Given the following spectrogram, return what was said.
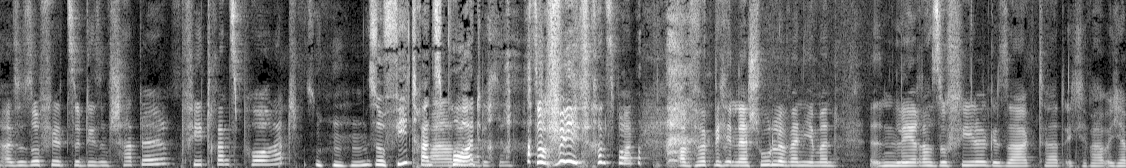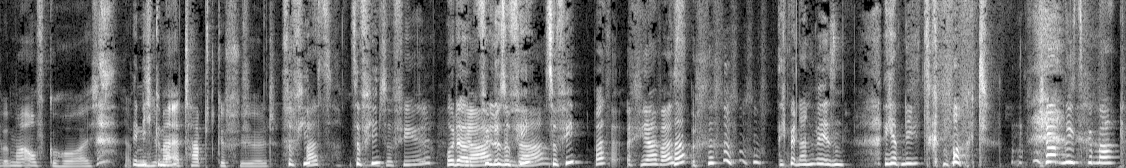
also so viel zu diesem Shuttle, Viehtransport. Mhm. Transport. So viel Transport. Aber wirklich in der Schule, wenn jemand, ein Lehrer so viel gesagt hat, ich habe ich hab immer aufgehorcht. Ich habe mich ich immer ertappt gefühlt. So viel? Was? So viel? So viel? Oder ja, Philosophie? Sophie? Was? Ja, was? Ich bin anwesend. Ich habe nichts gemacht. Ich habe nichts gemacht.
